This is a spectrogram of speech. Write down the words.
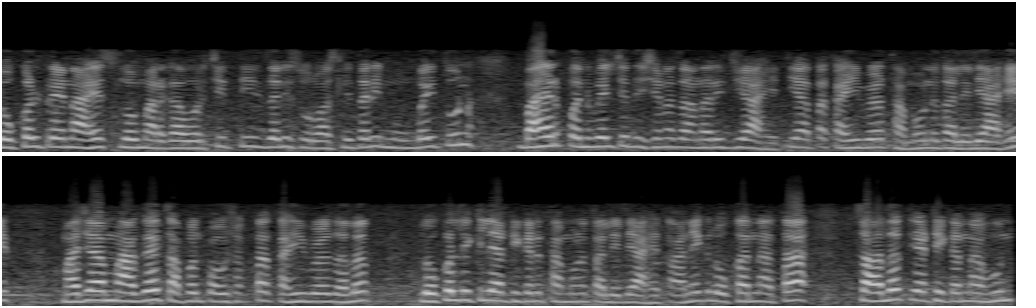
लोकल ट्रेन आहे स्लो मार्गावरची ती जरी सुरू असली तरी मुंबईतून बाहेर पनवेलच्या दिशेनं जाणारी जी आहे ती आता काही वेळ थांबवण्यात आलेली आहे. माझ्या मागेच आपण पाहू शकता काही वेळ झालं लोकल देखील या ठिकाणी थांबवण्यात आलेली आहेत. अनेक लोकांना आता चालत या ठिकाणाहून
